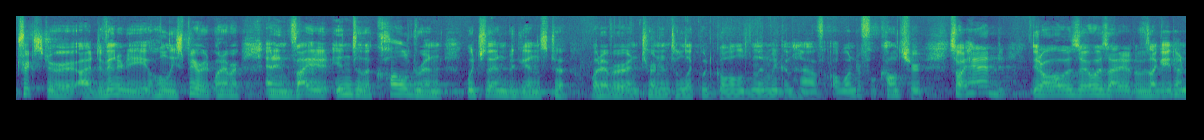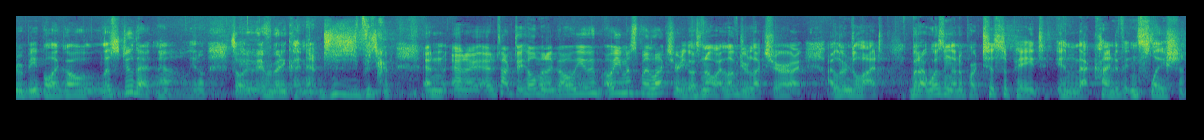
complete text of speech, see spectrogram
trickster, uh, divinity, Holy Spirit, whatever, and invite it into the cauldron, which then begins to whatever and turn into liquid gold, and then we can have a wonderful culture. So I had, you know, it was, it was, it was like 800 people. I go, let's do that now, you know. So everybody kind of, and, and I, I talked to Hillman. I go, oh you, oh, you missed my lecture. And he goes, no, I loved your lecture. I, I learned a lot, but I wasn't going to participate in that kind of inflation.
